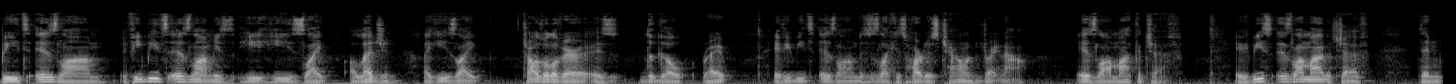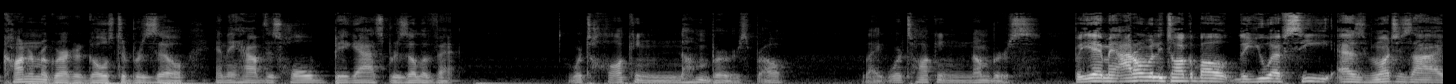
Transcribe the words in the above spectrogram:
beats Islam. If he beats Islam, he's he he's like a legend. Like he's like Charles Oliveira is the goat, right? If he beats Islam, this is like his hardest challenge right now. Islam Makhachev. If he beats Islam Makhachev, then Conor McGregor goes to Brazil and they have this whole big ass Brazil event. We're talking numbers, bro. Like we're talking numbers. But yeah, man, I don't really talk about the UFC as much as I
